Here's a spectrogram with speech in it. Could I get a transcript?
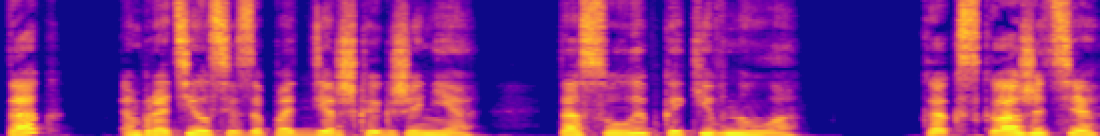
«Так?» – обратился за поддержкой к жене. Та с улыбкой кивнула. «Как скажете».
